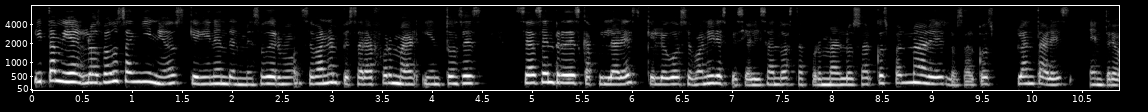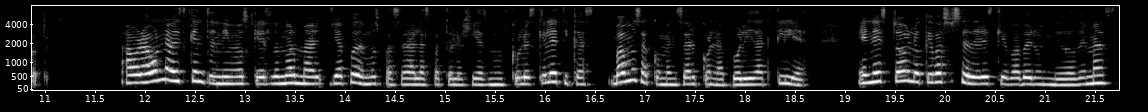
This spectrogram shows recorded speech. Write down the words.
Y también los vasos sanguíneos que vienen del mesodermo se van a empezar a formar y entonces se hacen redes capilares que luego se van a ir especializando hasta formar los arcos palmares, los arcos plantares, entre otros. Ahora, una vez que entendimos qué es lo normal, ya podemos pasar a las patologías musculoesqueléticas. Vamos a comenzar con la polidactilia. En esto lo que va a suceder es que va a haber un dedo de más.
